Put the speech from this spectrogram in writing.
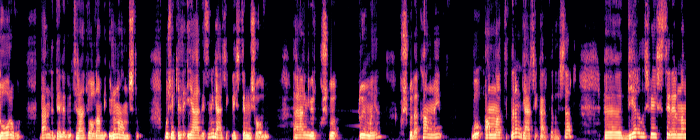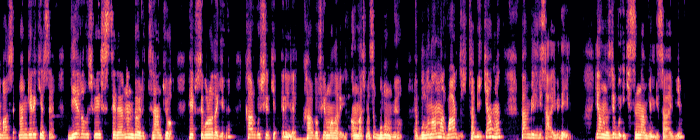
doğru bu. Ben de denedim. Trendyol'dan bir ürün almıştım. Bu şekilde iadesini gerçekleştirmiş oldum. Herhangi bir kuşku duymayın. Kuşkuda kalmayın. Bu anlattıklarım gerçek arkadaşlar. Ee, diğer alışveriş sitelerinden bahsetmem gerekirse diğer alışveriş sitelerinin böyle Trendyol, hepsi burada gibi kargo şirketleriyle, kargo firmalarıyla anlaşması bulunmuyor. E, bulunanlar vardır tabii ki ama ben bilgi sahibi değilim. Yalnızca bu ikisinden bilgi sahibiyim.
